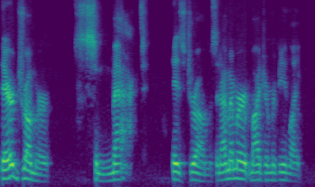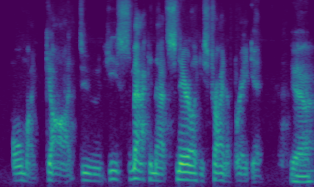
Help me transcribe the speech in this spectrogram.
their drummer smacked his drums. And I remember my drummer being like, "Oh my god, dude, he's smacking that snare like he's trying to break it, Yeah.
